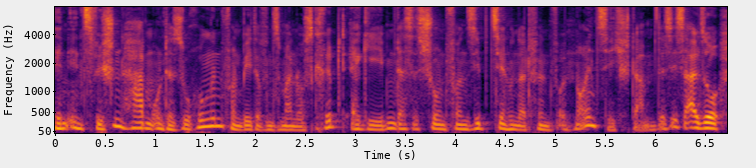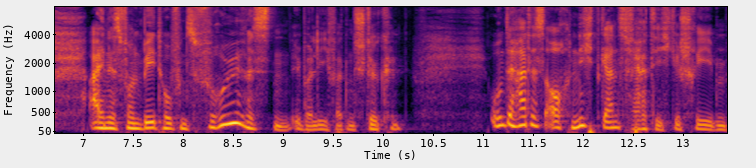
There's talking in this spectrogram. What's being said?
Denn inzwischen haben Untersuchungen von Beethovens Manuskript ergeben, dass es schon von 1795 stammt. Es ist also eines von Beethovens frühesten überlieferten Stücken. Und er hat es auch nicht ganz fertig geschrieben.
